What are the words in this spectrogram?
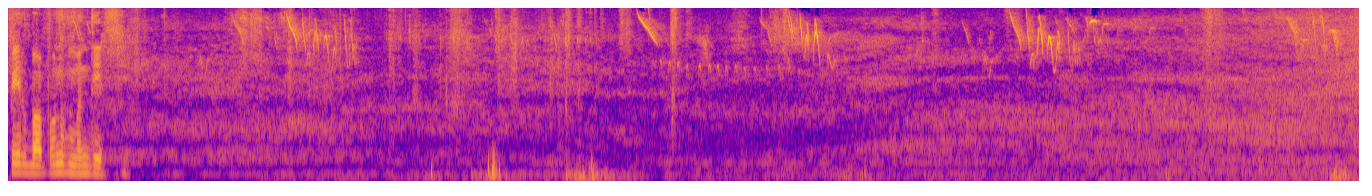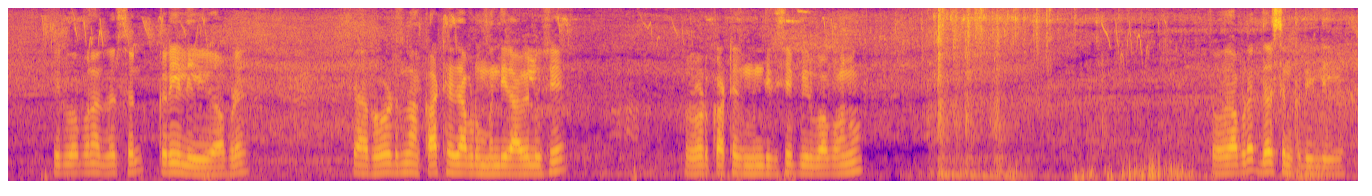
પીર બાપાનું મંદિર છે. પીર બાપાના દર્શન કરી લઈએ આપણે. આ રોડના કાંઠે જ આપણું મંદિર આવેલું છે. રોડ કાંઠે જ મંદિર છે પીર બાપાનું. તો હવે આપણે દર્શન કરી લઈએ.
